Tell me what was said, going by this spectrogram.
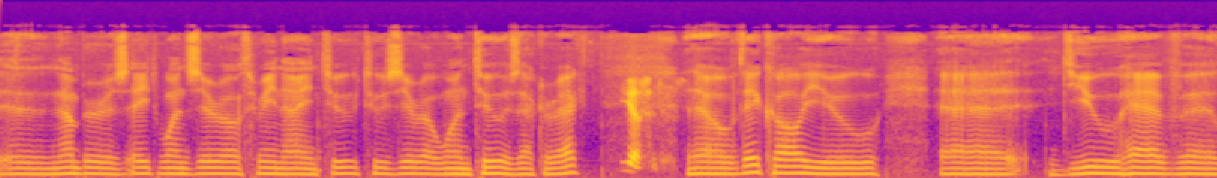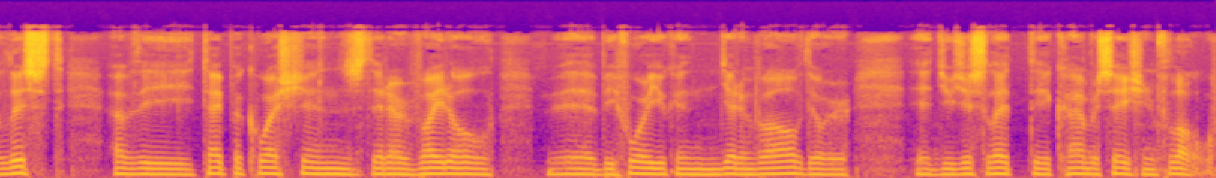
the number is 810-392-2012. Is that correct? Yes, it is. Now, if they call you, uh, do you have a list? Of the type of questions that are vital uh, before you can get involved, or did you just let the conversation flow?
